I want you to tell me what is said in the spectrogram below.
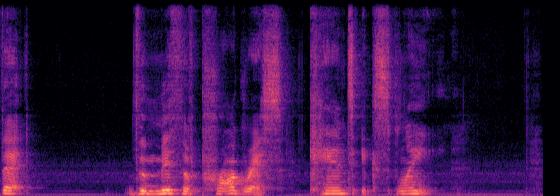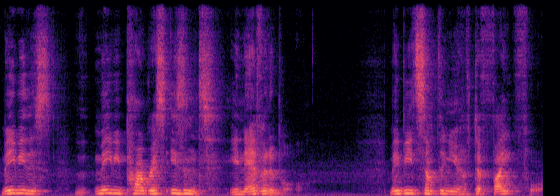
that the myth of progress can't explain. Maybe this maybe progress isn't inevitable. Maybe it's something you have to fight for.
